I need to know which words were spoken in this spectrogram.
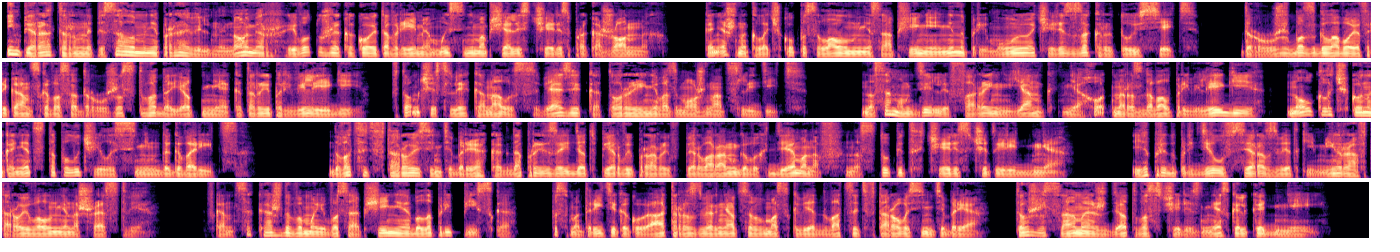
Император написал мне правильный номер, и вот уже какое-то время мы с ним общались через прокаженных. Конечно, Клочко посылал мне сообщение не напрямую, а через закрытую сеть. Дружба с главой Африканского Содружества дает некоторые привилегии, в том числе каналы связи, которые невозможно отследить. На самом деле Форейн Янг неохотно раздавал привилегии, но у Клочко наконец-то получилось с ним договориться. 22 сентября, когда произойдет первый прорыв перворанговых демонов, наступит через четыре дня. Я предупредил все разведки мира о второй волне нашествия. В конце каждого моего сообщения была приписка. Посмотрите, какой ад развернется в Москве 22 сентября. То же самое ждет вас через несколько дней.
